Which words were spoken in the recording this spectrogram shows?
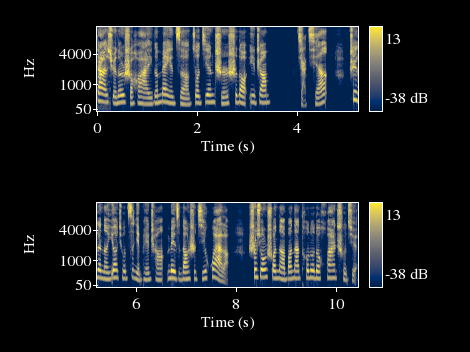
大学的时候啊，一个妹子做兼职收到一张假钱，这个呢要求自己赔偿，妹子当时急坏了，师兄说呢，帮他偷偷的花出去。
